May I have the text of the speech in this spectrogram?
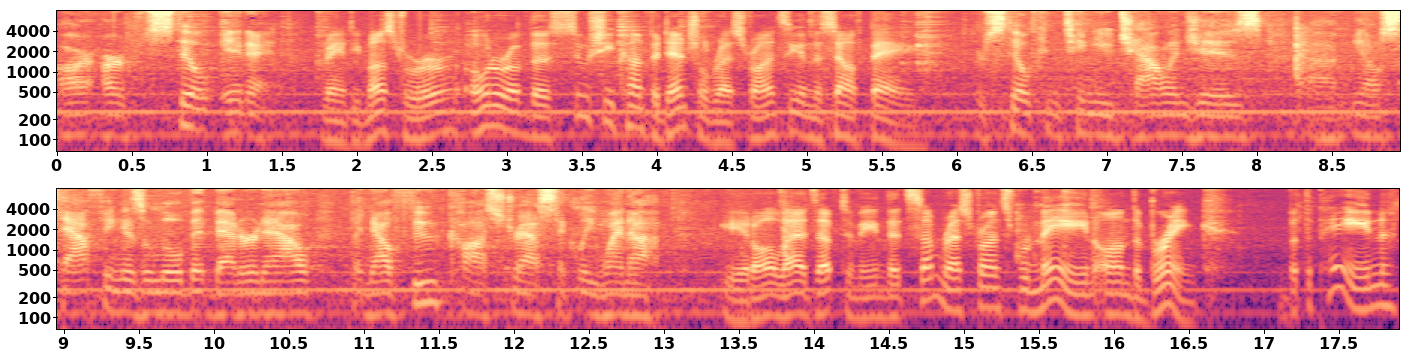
are, are still in it. Randy Musterer, owner of the Sushi Confidential restaurants in the South Bay. There's still continued challenges. Um, you know, staffing is a little bit better now, but now food costs drastically went up. It all adds up to mean that some restaurants remain on the brink. But the pain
